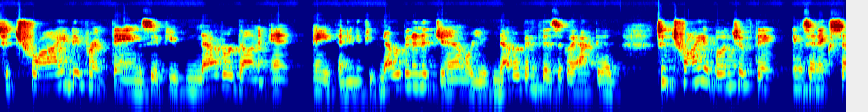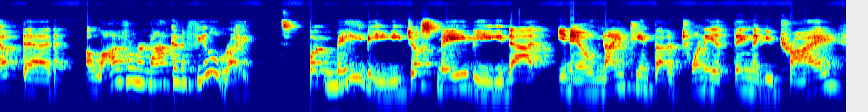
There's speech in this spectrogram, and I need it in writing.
to try different things if you've never done anything, if you've never been in a gym or you've never been physically active, to try a bunch of things and accept that a lot of them are not going to feel right. But maybe, just maybe, that, you know, 19th out of 20th thing that you try,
